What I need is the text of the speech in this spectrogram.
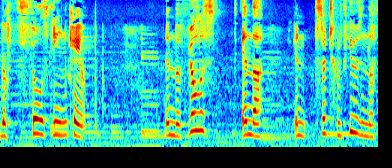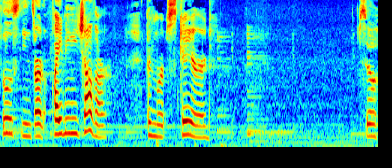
the Philistine camp. In the Philist in the in such confusion, the Philistines started fighting each other and were scared. So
